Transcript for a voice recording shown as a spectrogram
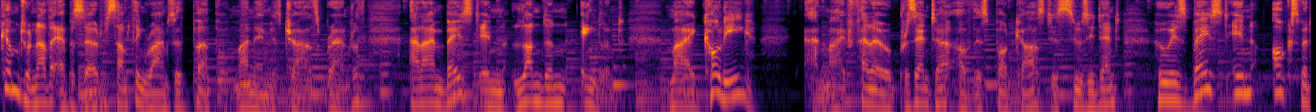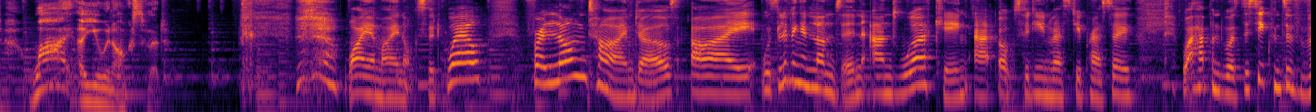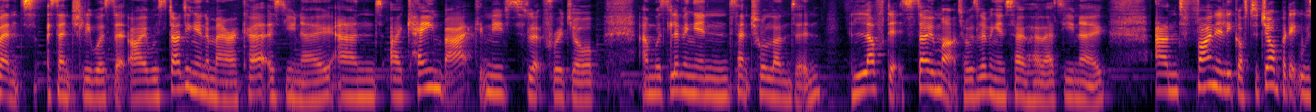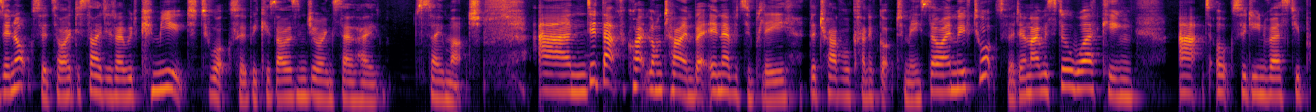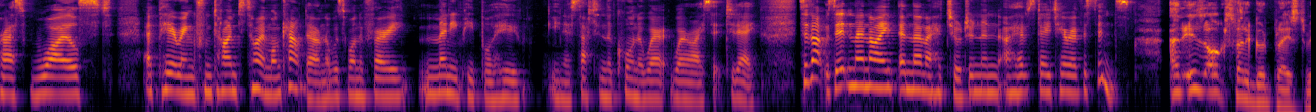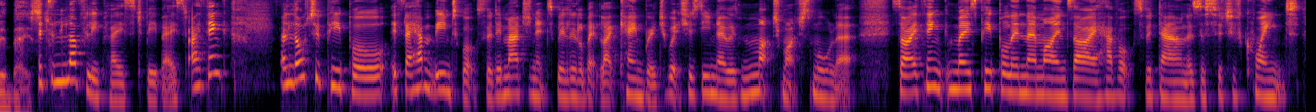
Welcome to another episode of Something Rhymes with Purple. My name is Giles Brandreth, and I'm based in London, England. My colleague and my fellow presenter of this podcast is Susie Dent, who is based in Oxford. Why are you in Oxford? Why am I in Oxford? Well, for a long time, Giles, I was living in London and working at Oxford University Press. So, what happened was the sequence of events essentially was that I was studying in America, as you know, and I came back, needed to look for a job, and was living in central London. Loved it so much. I was living in Soho, as you know, and finally got a job, but it was in Oxford. So, I decided I would commute to Oxford because I was enjoying Soho so much. And did that for quite a long time but inevitably the travel kind of got to me. So i moved to oxford and i was still working at oxford university press whilst appearing from time to time on countdown. I was one of very many people who you know sat in the corner where where i sit today so that was it and then i and then i had children and i have stayed here ever since And is Oxford a good place to be based? it's a lovely place to be based. I think a lot of people, if they haven't been to Oxford, imagine it to be a little bit like Cambridge, which, as you know, is much, much smaller. So I think most people in their mind's eye have Oxford down as a sort of quaint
